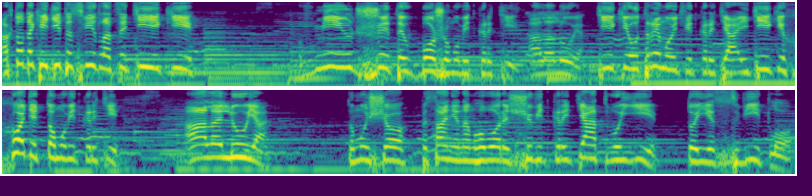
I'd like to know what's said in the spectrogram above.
А хто такі діти світла? Це ті, які вміють жити в Божому відкритті. Алелуя. Ті, які отримують відкриття, і ті, які ходять в тому відкритті. Алелуя. Тому що Писання нам говорить, що відкриття твої то є світло.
